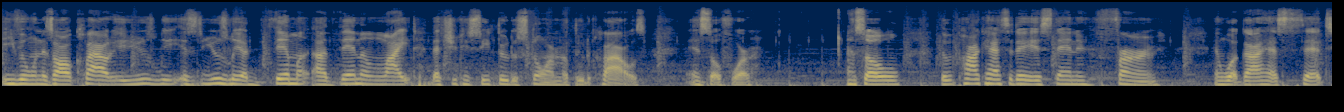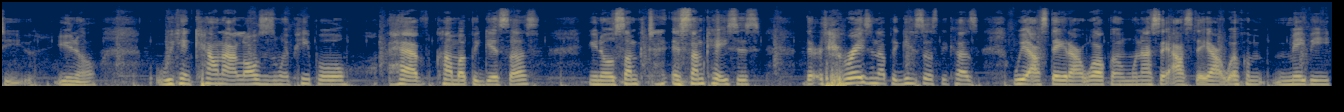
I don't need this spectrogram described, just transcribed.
Even when it's all cloudy it usually it's usually a thin a thin light that you can see through the storm or through the clouds and so forth. And so the podcast today is standing firm in what god has said to you you know. We can count our losses when people have come up against us you know some in some cases they're, they're raising up against us because we outstayed our welcome. When I say outstay our welcome, maybe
